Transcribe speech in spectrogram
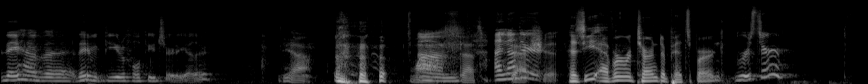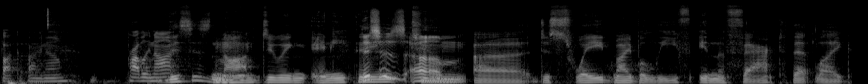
they have a they have a beautiful future together. yeah. Wow, Um, that's another- shit. Has he ever returned to Pittsburgh? Rooster, fuck if I know. Probably not. This is not doing anything. This is, to, um, uh, dissuade my belief in the fact that like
